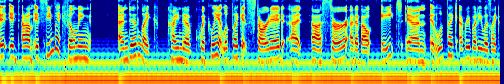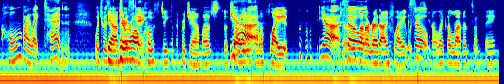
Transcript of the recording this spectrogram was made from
It it um it seemed like filming ended like kind of quickly. It looked like it started at uh, SUR at about eight, and it looked like everybody was like home by like ten, which was yeah, they were all posting in their pajamas. Uh, Charlie Yeah. was on a flight. yeah, Charlie was so on a red eye flight, which so- is you know like eleven something.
